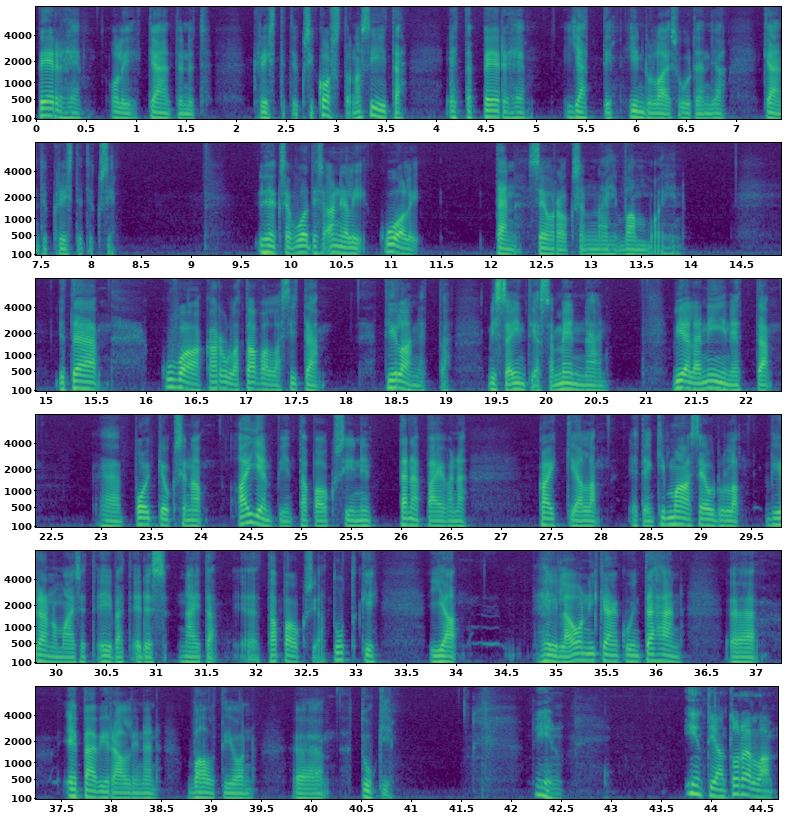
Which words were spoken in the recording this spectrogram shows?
perhe oli kääntynyt kristityksi kostona siitä, että perhe jätti hindulaisuuden ja kääntyi kristityksi. Yhdeksänvuotias Anjali kuoli tämän seurauksena näihin vammoihin. Ja tämä kuvaa karulla tavalla sitä tilannetta, missä Intiassa mennään. Vielä niin, että poikkeuksena aiempiin tapauksiin, niin tänä päivänä kaikkialla, etenkin maaseudulla, viranomaiset eivät edes näitä tapauksia tutki ja heillä on ikään kuin tähän epävirallinen valtion tuki. Niin. Intia on todella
